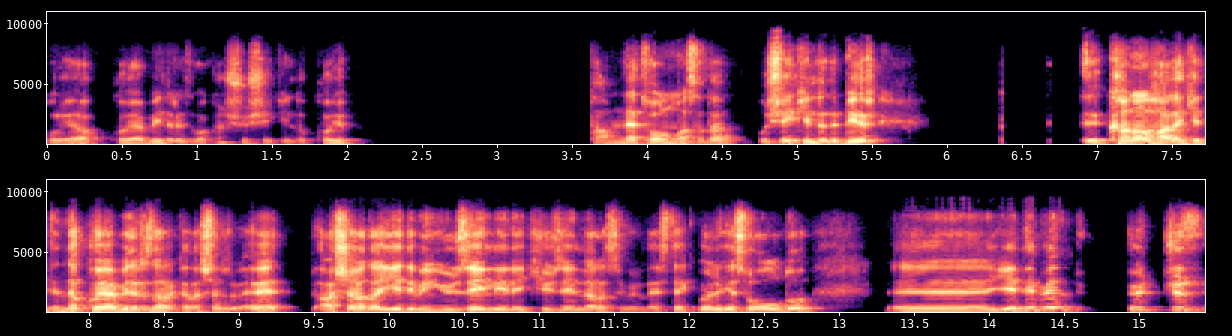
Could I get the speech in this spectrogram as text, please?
Buraya koyabiliriz. Bakın şu şekilde koyup tam net olmasa da bu şekilde de bir e, kanal hareketinde koyabiliriz arkadaşlar. Evet aşağıda 7150 ile 250 arası bir destek bölgesi oldu. E, 7300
